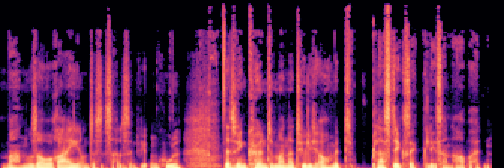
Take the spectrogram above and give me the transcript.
machen nur Sauerei und das ist alles irgendwie uncool. Deswegen könnte man natürlich auch mit Plastiksektgläsern arbeiten.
